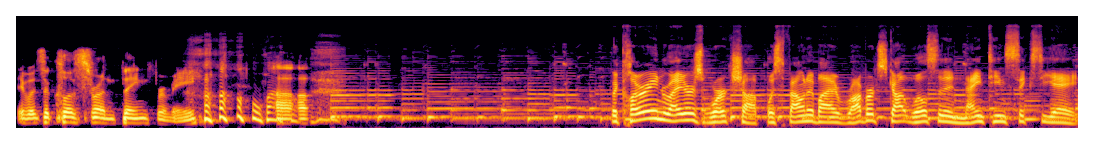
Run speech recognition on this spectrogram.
it was a close run thing for me. wow. Uh, The Clarion Writers Workshop was founded by Robin Scott Wilson in 1968.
